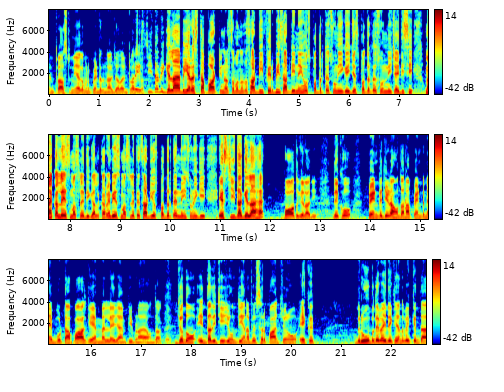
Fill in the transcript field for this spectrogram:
ਇੰਟਰਸਟ ਨਹੀਂ ਹੈਗਾ ਮੈਨੂੰ ਪਿੰਡ ਦੇ ਨਾਲ ਜ਼ਿਆਦਾ ਪਰ ਇੰਟਰਸਟ ਇਸ ਚੀਜ਼ ਦਾ ਵੀ ਗਿਲਾ ਹੈ ਵੀ ਯਾਰ ਅਸੀਂ ਤਾਂ ਪਾਰਟੀ ਨਾਲ ਸੰਬੰਧਤ ਸਾਡੀ ਫਿਰ ਵੀ ਸਾਡੀ ਨਹੀਂ ਉਸ ਪੱਧਰ ਤੇ ਸੁਣੀ ਗਈ ਜਿਸ ਪੱਧਰ ਤੇ ਸੁਣਨੀ ਚਾਹੀਦੀ ਸੀ। ਮੈਂ ਇਕੱਲੇ ਇਸ ਮਸਲੇ ਦੀ ਗੱਲ ਕਰ ਰਿਹਾ ਵੀ ਇਸ ਮਸਲੇ ਤੇ ਸਾਡੀ ਉਸ ਪੱਧਰ ਤੇ ਨਹੀਂ ਸੁਣੀ ਗਈ ਇਸ ਚੀਜ਼ ਦਾ ਗਿਲਾ ਹੈ? ਬਹੁਤ ਗਿਲਾ ਜੀ। ਦੇਖੋ ਪਿੰਡ ਜਿਹੜਾ ਹੁੰਦਾ ਨਾ ਪਿੰਡ ਨੇ ਵੋਟਾਂ ਪਾ ਕੇ ਐਮਐਲਏ ਜਾਂ ਐਮਪੀ ਬਣਾਇਆ ਹੁੰਦਾ। ਜਦੋਂ ਇਦਾਂ ਦੀ ਚੀਜ਼ ਹੁੰਦੀ ਹੈ ਨਾ ਫਿਰ ਸਰਪੰਚ ਨੂੰ ਇੱਕ ਰੂਪ ਦੇ ਵਿੱਚ ਦੇਖਿਆ ਜਾਂਦਾ ਵੀ ਕਿੱਦਾਂ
